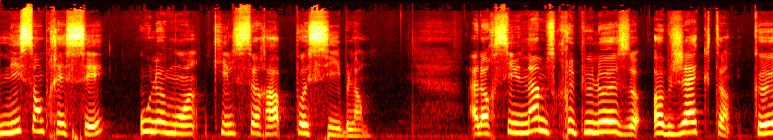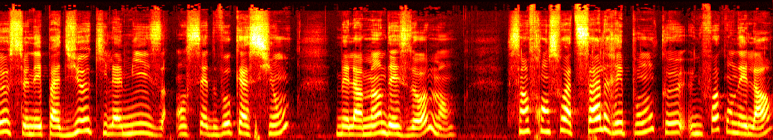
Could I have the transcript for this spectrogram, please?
ni s'empresser, ou le moins qu'il sera possible. Alors si une âme scrupuleuse objecte que ce n'est pas Dieu qui l'a mise en cette vocation, mais la main des hommes, Saint François de Sales répond qu'une fois qu'on est là,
